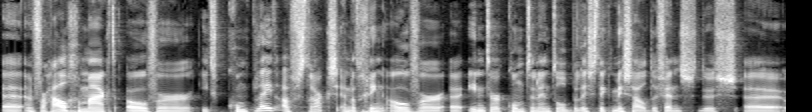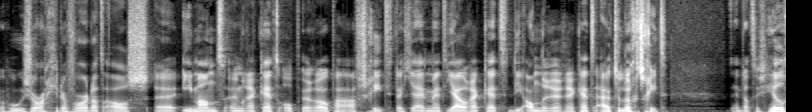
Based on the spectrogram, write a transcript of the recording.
uh, een verhaal gemaakt over iets compleet abstracts. En dat ging over uh, intercontinental ballistic missile defense. Dus hoe zorg je ervoor dat als iemand een raket op Europa afschiet, dat jij met jouw raket die andere raket uit de lucht schiet? En dat is heel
